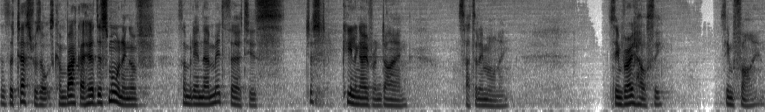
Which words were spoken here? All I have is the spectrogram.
As the test results come back, I heard this morning of somebody in their mid 30s just keeling over and dying Saturday morning. Seemed very healthy, seemed fine.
